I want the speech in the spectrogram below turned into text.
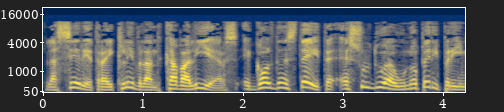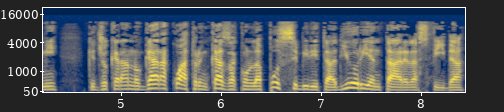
La serie tra i Cleveland Cavaliers e Golden State è sul 2-1 per i primi, che giocheranno gara 4 in casa con la possibilità di orientare la sfida.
